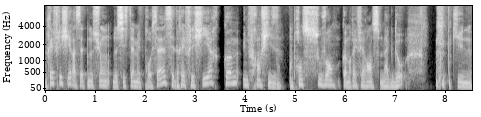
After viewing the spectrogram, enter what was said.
Réfléchir à cette notion de système et de process, c'est de réfléchir comme une franchise. On prend souvent comme référence McDo, qui est une,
